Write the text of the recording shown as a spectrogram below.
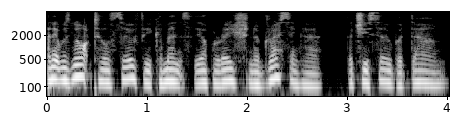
and it was not till Sophie commenced the operation of dressing her that she sobered down.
